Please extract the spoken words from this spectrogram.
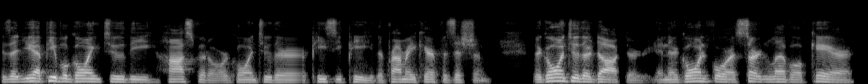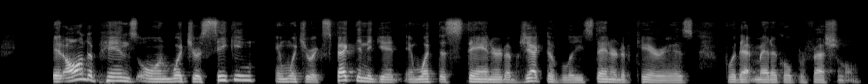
is that you have people going to the hospital or going to their PCP, their primary care physician. They're going to their doctor and they're going for a certain level of care. It all depends on what you're seeking and what you're expecting to get and what the standard, objectively, standard of care is for that medical professional.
